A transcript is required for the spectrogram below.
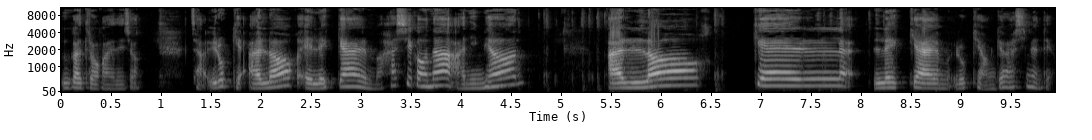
의가 들어가야 되죠. 자, 이렇게 alors elle calme 하시거나 아니면 alors qu'elle calme 이렇게 연결하시면 돼요.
